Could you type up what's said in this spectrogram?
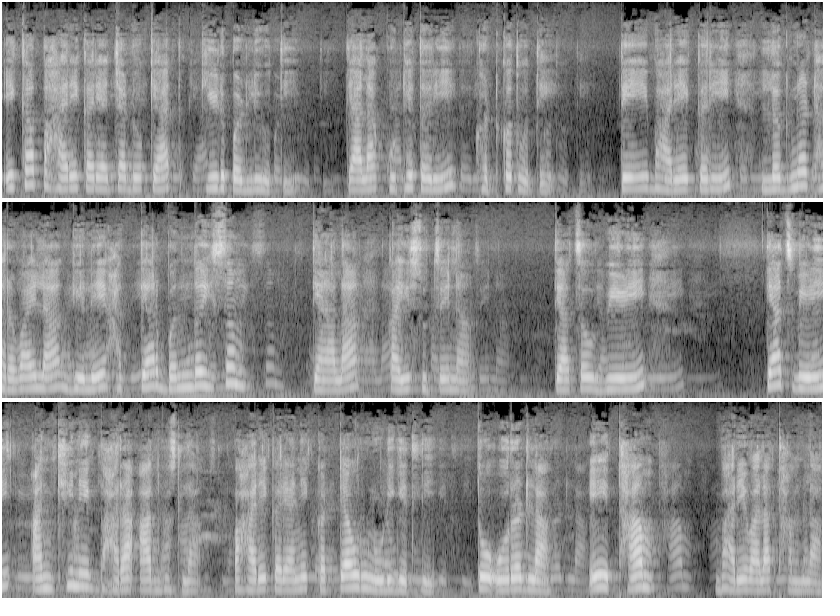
एका पहारेकऱ्याच्या डोक्यात कीड पडली होती. त्याला कुठेतरी खटकत होते. ते भारेकरी लग्न ठरवायला गेले हत्यार बंद इसम. त्याला काही सुचेना. त्याच वेळी त्याच वेळी आणखीन एक भारा आत घुसला. पहारेकऱ्याने कट्ट्यावरून उडी घेतली. तो ओरडला ए थांब. भारेवाला थांबला.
